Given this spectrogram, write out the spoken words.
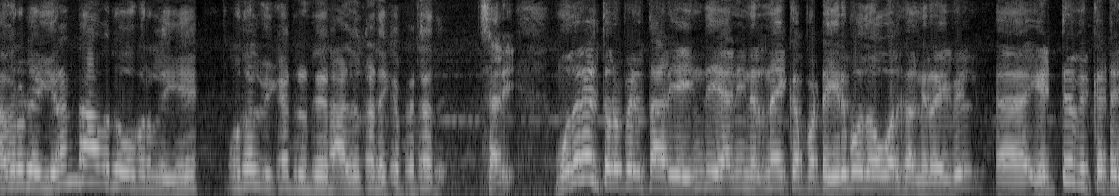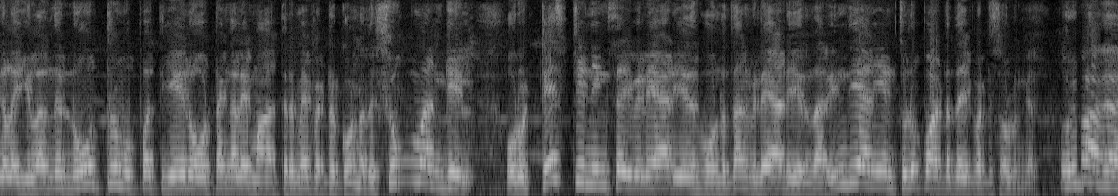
அவருடைய இரண்டாவது ஓவரிலேயே முதல் விக்கெட் இன்றைய நாளில் கிடைக்கப்பெற்றது. சரி முதலில் துடுப்பெடுத்தாடிய இந்திய அணி நிர்ணயிக்கப்பட்ட இருபது ஓவர்கள் நிறைவில் எட்டு விக்கெட்டுகளை இழந்து நூற்று முப்பத்தி ஏழு ஓட்டங்களை மாத்திரமே பெற்றுக்கொண்டது சுப்மன் கில் ஒரு டெஸ்ட் இன்னிங்ஸை விளையாடியது போன்றுதான் விளையாடி இருந்தார் இந்திய அணியின் துடுப்பாட்டத்தை பற்றி சொல்லுங்கள். குறிப்பாக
